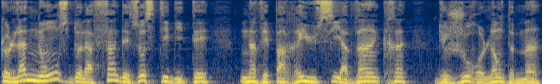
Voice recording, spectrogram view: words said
que l'annonce de la fin des hostilités n'avait pas réussi à vaincre du jour au lendemain.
